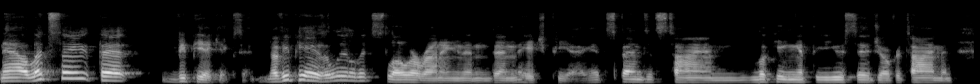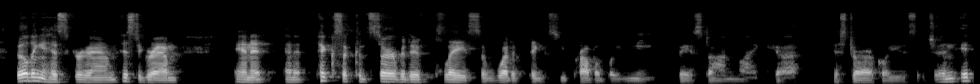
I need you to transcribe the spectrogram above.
now, let's say that VPA kicks in. Now, VPA is a little bit slower running than, than HPA. It spends its time looking at the usage over time and building a histogram, histogram and it and it picks a conservative place of what it thinks you probably need based on like uh, historical usage. And it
